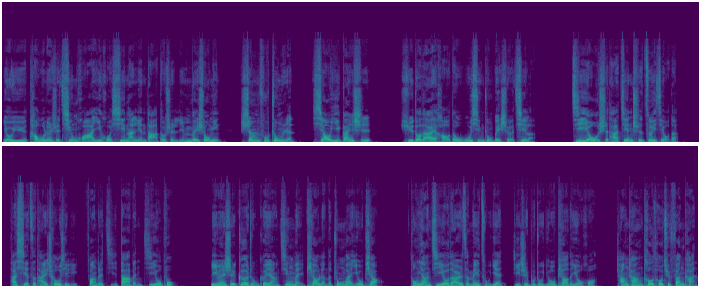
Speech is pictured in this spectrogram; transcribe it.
由于他无论是清华亦或西南联大，都是临危受命，身负重任，宵衣干食，许多的爱好都无形中被舍弃了。集邮是他坚持最久的。他写字台抽屉里放着几大本集邮簿。里面是各种各样精美漂亮的中外邮票。同样集邮的儿子梅祖彦抵制不住邮票的诱惑，常常偷偷去翻看。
